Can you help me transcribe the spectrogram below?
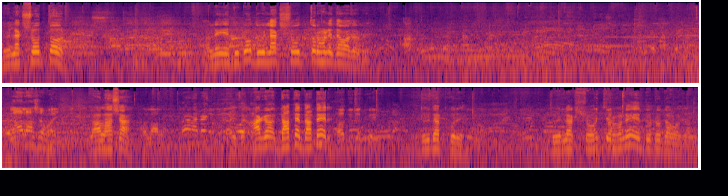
দুই লাখ সত্তর। তাহলে এ দুটো দুই লাখ সত্তর হলে দেওয়া যাবে। লাল আশা ভাই। লাল হাসা? লাল এই যে আগা দাঁতের দাঁতের? হ্যাঁ দুই দুই দাঁত করে। দুই লাখ সত্তর হলে এ দুটো দেওয়া যাবে।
